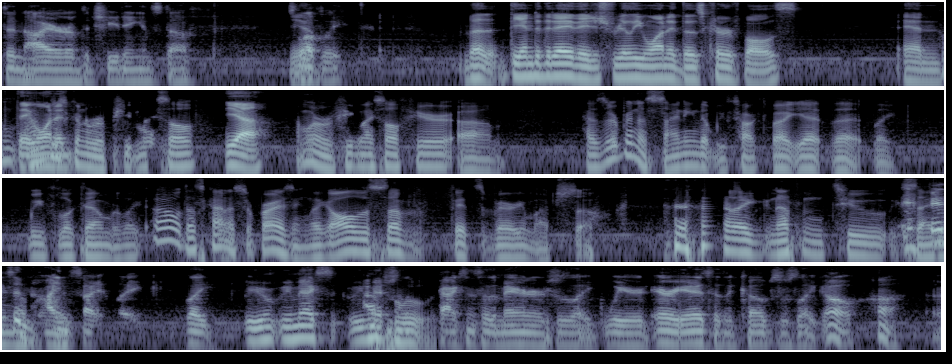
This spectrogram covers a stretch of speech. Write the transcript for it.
denier of the cheating and stuff. It's Yeah. lovely. But at the end of the day, they just really wanted those curveballs. And I'm, they I'm wanted just gonna repeat myself. yeah, I'm gonna repeat myself here. Um, has there been a signing that we've talked about yet that like we've looked at and we're like, oh, that's kind of surprising. Like all this stuff fits very much so. like nothing too It exciting. fits in hindsight. Like like we we, max, we mentioned Absolutely. Paxton to the Mariners was like weird. Arrieta to the Cubs was like, oh, huh, uh,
